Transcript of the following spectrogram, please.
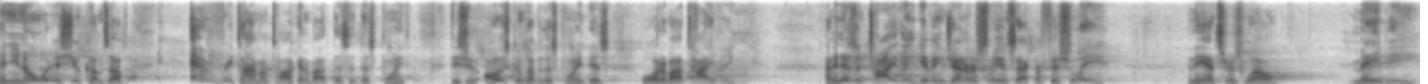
And you know what issue comes up every time I'm talking about this at this point? The issue always comes up at this point is well, what about tithing? I mean, isn't tithing giving generously and sacrificially? And the answer is well, maybe.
